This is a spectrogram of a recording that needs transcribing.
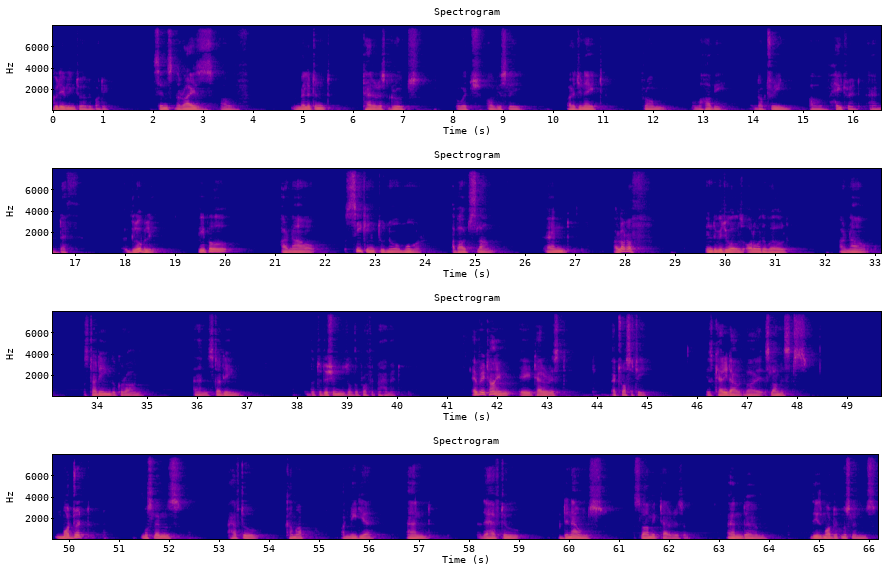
Good evening to everybody. Since the rise of militant terrorist groups, which obviously originate from Wahhabi doctrine of hatred and death, globally, people are now seeking to know more about Islam, and a lot of individuals all over the world are now studying the Quran and studying the traditions of the Prophet Muhammad. Every time a terrorist atrocity is carried out by Islamists, moderate Muslims have to come up on media and they have to denounce Islamic terrorism. And um, these moderate Muslims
